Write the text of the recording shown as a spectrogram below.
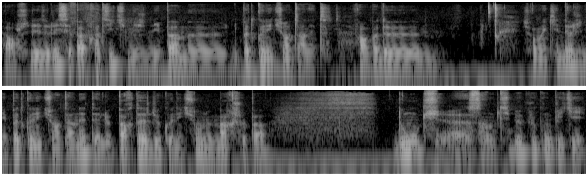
Alors je suis désolé, c'est pas pratique, mais je n'ai pas, de connexion internet. Enfin, pas de sur ma Kindle, je n'ai pas de connexion internet et le partage de connexion ne marche pas. Donc euh, c'est un petit peu plus compliqué.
